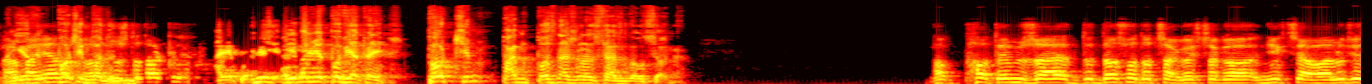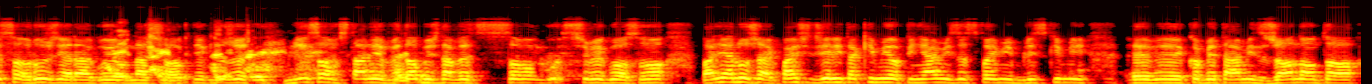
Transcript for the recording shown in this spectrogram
No, Nie, panie po czym pan- to tak, Ale nie pan mi odpowiada, panie, po czym pan pozna, że ona została zgwałcona? no, po tym, że doszło do czegoś, czego nie chciała. Ludzie są, różnie reagują na szok. Niektórzy nie są w stanie wydobyć nawet z, sobą, z siebie głosu. No, panie Januszu, jak pan się dzieli takimi opiniami ze swoimi bliskimi y, y, kobietami, z żoną, to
